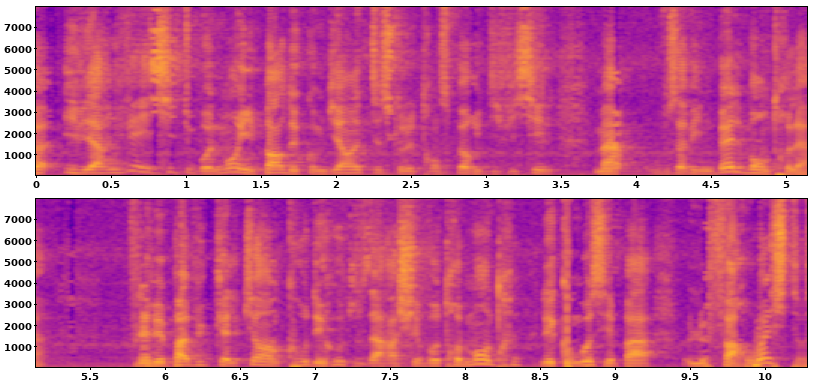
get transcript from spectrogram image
bah, il est arrivé ici tout bonnement, il parle de combien est-ce que le transport est difficile. Mais vous avez une belle montre là. Vous n'avez pas vu quelqu'un en cours des routes vous arracher votre montre? Les Congo, c'est pas le Far West.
